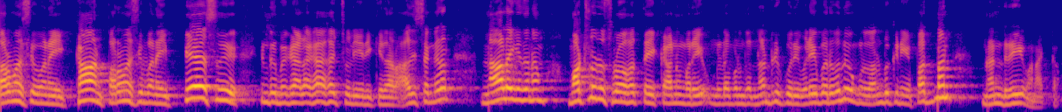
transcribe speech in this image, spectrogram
பரமசிவனை கான் பரமசிவனை பேசு என்று மிக அழகாக சொல்லியிருக்கிறார். ஆதிசங்கரர் நாளைய தினம் மற்றொரு ஸ்லோகத்தை காணும் வரை உங்களிடமிருந்து நன்றி கூறி விடைபெறுவது உங்களது அன்புக்கினிய பத்மன். நன்றி வணக்கம்.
